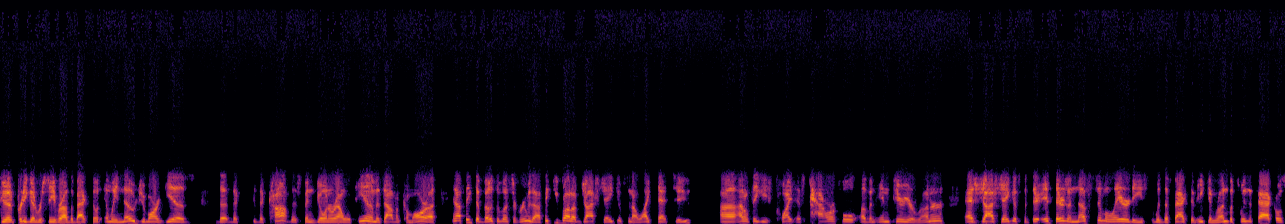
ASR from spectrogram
good, pretty good receiver out of the backfield, and we know Jahmyr Gibbs the the the comp that's been going around with him is Alvin Kamara, and I think that both of us agree with that. I think you brought up Josh Jacobs, and I like that too. Uh, I don't think he's quite as powerful of an interior runner as Josh Jacobs, but there it, there's enough similarities with the fact that he can run between the tackles,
